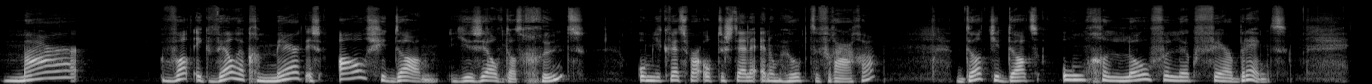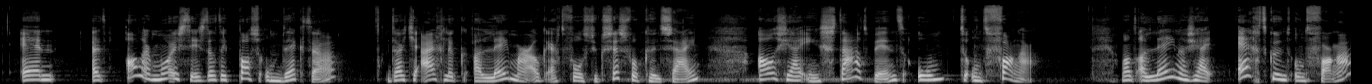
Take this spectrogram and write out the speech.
maar wat ik wel heb gemerkt is als je dan jezelf dat gunt om je kwetsbaar op te stellen en om hulp te vragen, dat je dat ongelooflijk ver brengt. En het allermooiste is dat ik pas ontdekte dat je eigenlijk alleen maar ook echt vol succesvol kunt zijn als jij in staat bent om te ontvangen. Want alleen als jij echt kunt ontvangen,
